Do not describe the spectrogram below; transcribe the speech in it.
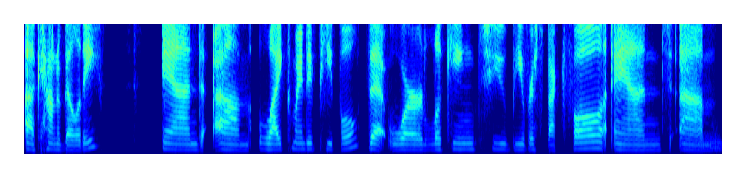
accountability and um, like-minded people that were looking to be respectful and um,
